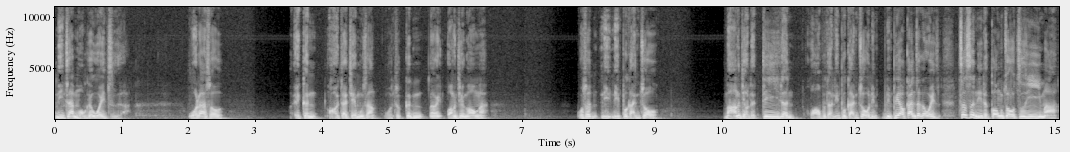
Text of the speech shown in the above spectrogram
你在某个位置啊，我那时候也跟哦在节目上，我就跟那个王金红啊。我说你你不敢做马英九的第一任华部长，你不敢做，你你不要干这个位置，这是你的工作之一嘛。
